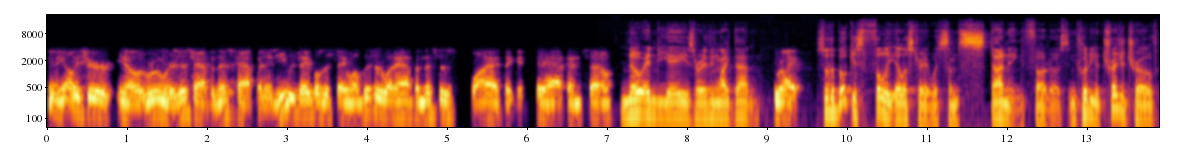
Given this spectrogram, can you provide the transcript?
you know, you always hear, you know, rumors, this happened, this happened. And he was able to say, well, this is what happened. This is why I think it, it happened. So, No NDAs or anything like that. right. So the book is fully illustrated with some stunning photos, including a treasure trove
